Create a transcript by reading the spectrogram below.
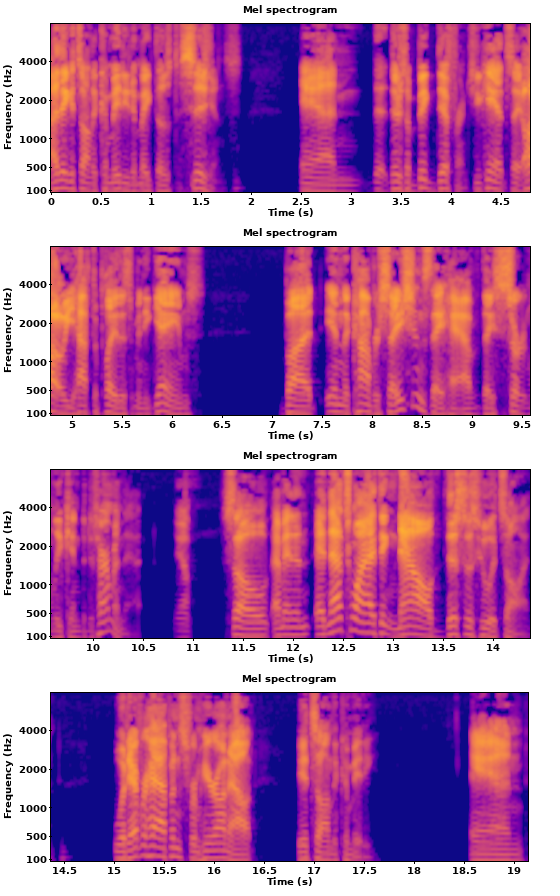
I think it's on the committee to make those decisions. And th- there's a big difference. You can't say, oh, you have to play this many games. But in the conversations they have, they certainly can determine that. Yeah. So, I mean, and, and that's why I think now this is who it's on. Whatever happens from here on out, it's on the committee. And,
